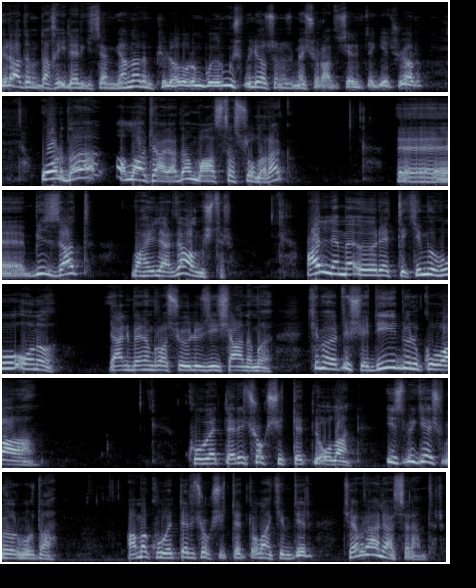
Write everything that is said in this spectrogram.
Bir adım daha ileri gitsem yanarım, kül olurum buyurmuş biliyorsunuz meşhur hadis-i şerifte geçiyor. Orada allah Teala'dan vasıtası olarak e, bizzat vahiylerde almıştır. Alleme öğretti. Kimi hu onu. Yani benim Resulü Zişanımı. Kim öğretti? Şedidül kuva. Kuvvetleri çok şiddetli olan. İsmi geçmiyor burada. Ama kuvvetleri çok şiddetli olan kimdir? Cebrail aleyhisselamdır.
